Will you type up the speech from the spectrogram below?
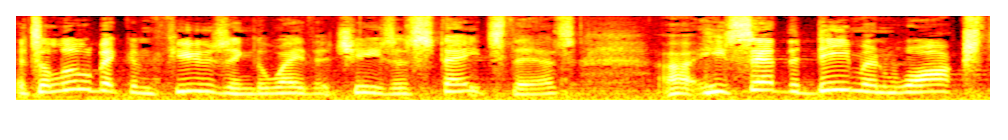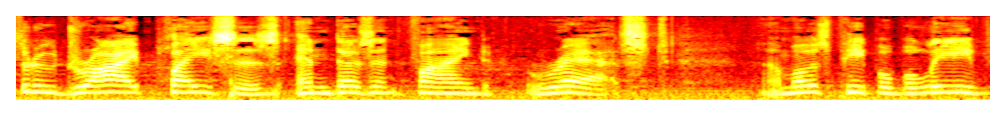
It's a little bit confusing the way that Jesus states this. Uh, he said the demon walks through dry places and doesn't find rest. Now, most people believe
